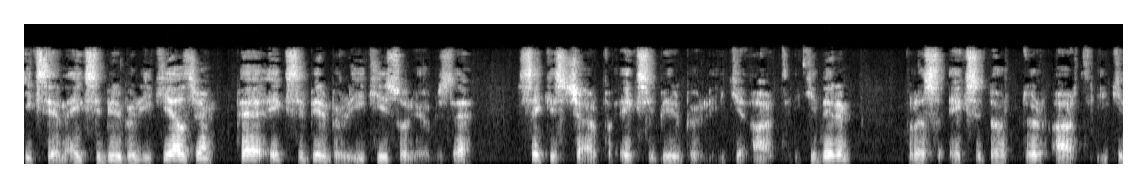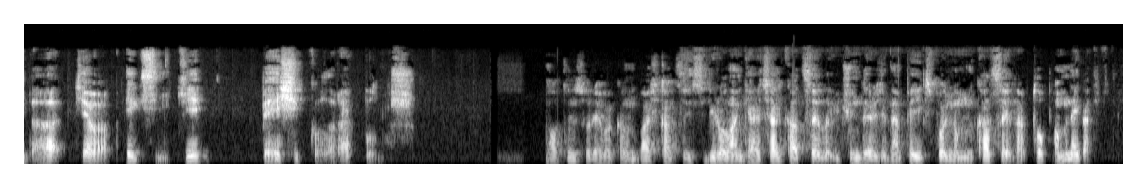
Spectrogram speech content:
x yerine eksi 1 bölü 2 yazacağım. p eksi 1 bölü 2'yi soruyor bize. 8 çarpı eksi 1 bölü 2 artı 2 derim. Burası eksi 4'tür. Artı 2 daha cevap eksi 2 B şıkkı olarak bulunur. Altıncı soruya bakalım. Baş katsayısı 1 olan gerçel katsayılı 3. dereceden px polinomunun katsayılar toplamı negatiftir.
